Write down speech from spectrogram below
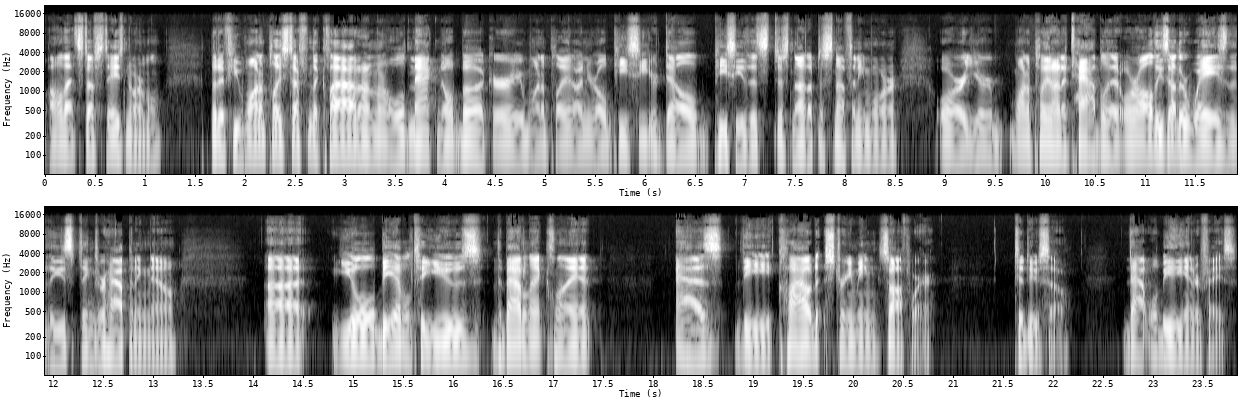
All that stuff stays normal. But if you want to play stuff from the cloud on an old Mac notebook, or you want to play it on your old PC, your Dell PC that's just not up to snuff anymore, or you want to play it on a tablet, or all these other ways that these things are happening now, uh, you'll be able to use the BattleNet client as the cloud streaming software to do so. That will be the interface.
